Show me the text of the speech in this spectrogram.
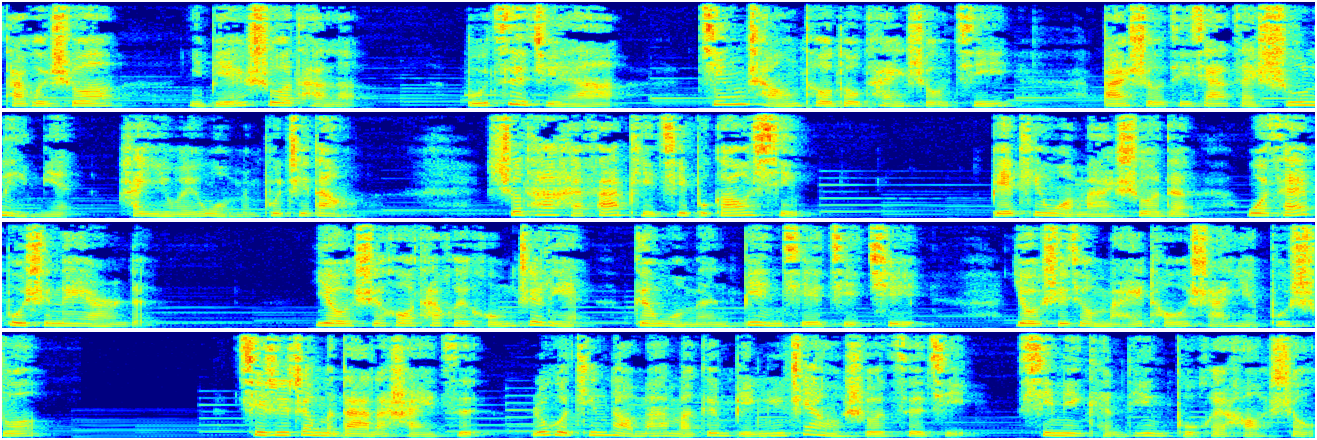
他会说。你别说他了，不自觉啊，经常偷偷看手机，把手机夹在书里面，还以为我们不知道。说他还发脾气不高兴，别听我妈说的，我才不是那样的。有时候他会红着脸跟我们辩解几句，有时就埋头啥也不说。其实这么大的孩子，如果听到妈妈跟别人这样说自己，心里肯定不会好受。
